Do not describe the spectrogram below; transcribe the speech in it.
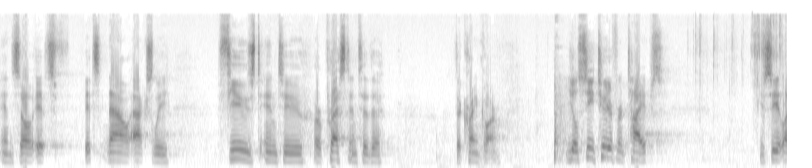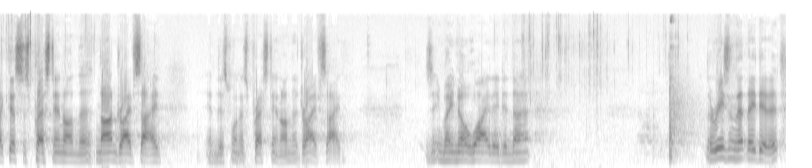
And so it's, it's now actually fused into or pressed into the, the crank arm. You'll see two different types. You see it like this is pressed in on the non-drive side, and this one is pressed in on the drive side. Does anybody know why they did that? The reason that they did it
